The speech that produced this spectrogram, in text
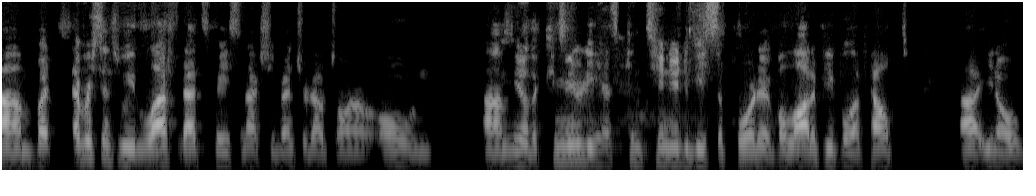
Um, but ever since we left that space and actually ventured out to our own, um, you know, the community has continued to be supportive. A lot of people have helped, uh, you know,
